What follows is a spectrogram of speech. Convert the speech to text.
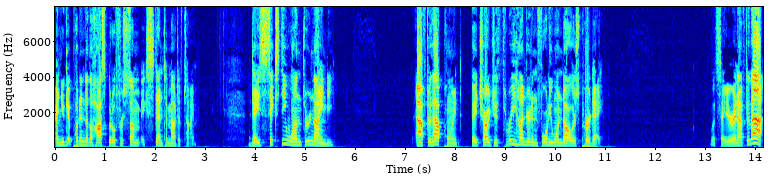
and you get put into the hospital for some extent amount of time. Days 61 through 90. After that point, they charge you $341 per day. Let's say you're in after that.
